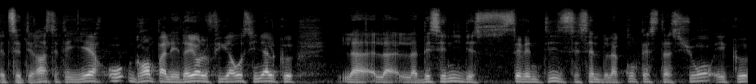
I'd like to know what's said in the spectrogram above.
etc. C'était hier au Grand Palais. D'ailleurs, le Figaro signale que la, la- la décennie des 70s, c'est celle de la contestation et que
